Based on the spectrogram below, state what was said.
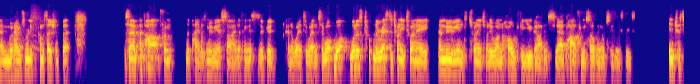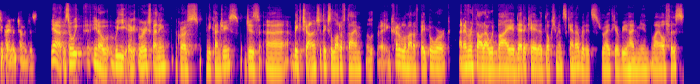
um, we're having some really good conversations but so apart from the payments moving aside, I think this is a good kind of way to end. So, what what what does t- the rest of 2020 and moving into 2021 hold for you guys? You know, apart from solving obviously these these interesting payment challenges. Yeah, so we you know we uh, we're expanding across many countries, which is a big challenge. It takes a lot of time, incredible amount of paperwork. I never thought I would buy a dedicated document scanner, but it's right here behind me in my office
